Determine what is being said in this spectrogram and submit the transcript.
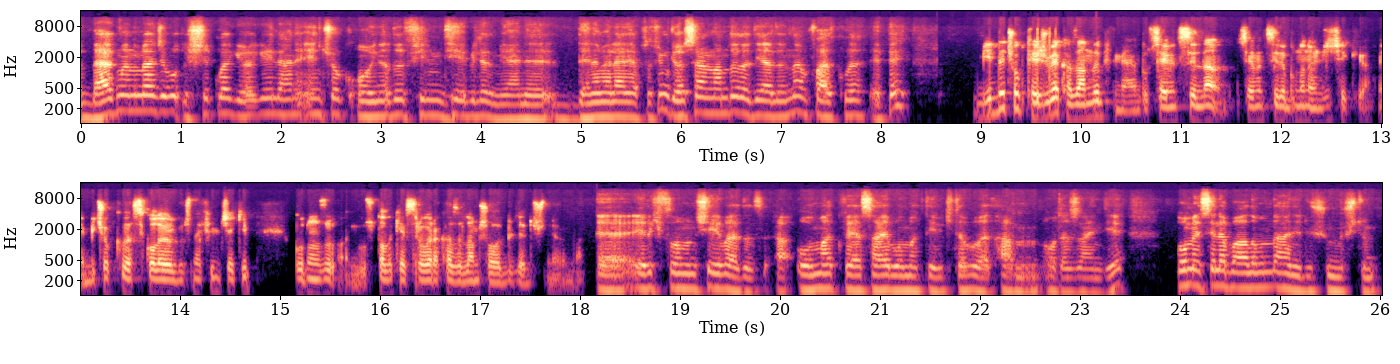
Bergman'ın bence bu ışıkla gölgeyle hani en çok oynadığı film diyebilirim. Yani denemeler yaptığı film. Görsel anlamda da diğerlerinden farklı epey. Bir de çok tecrübe kazandığı bir film yani. Bu Seventh Seal'den, Seventh Seal'i bundan önce çekiyor. Yani Birçok klasik olay örgüsünde film çekip bunu ustalık eseri olarak hazırlamış olabilir diye düşünüyorum ben. Ee, Eric Fromm'un şeyi vardı. Olmak veya sahip olmak diye bir kitabı var. Oder Sein diye. O mesele bağlamında hani düşünmüştüm.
